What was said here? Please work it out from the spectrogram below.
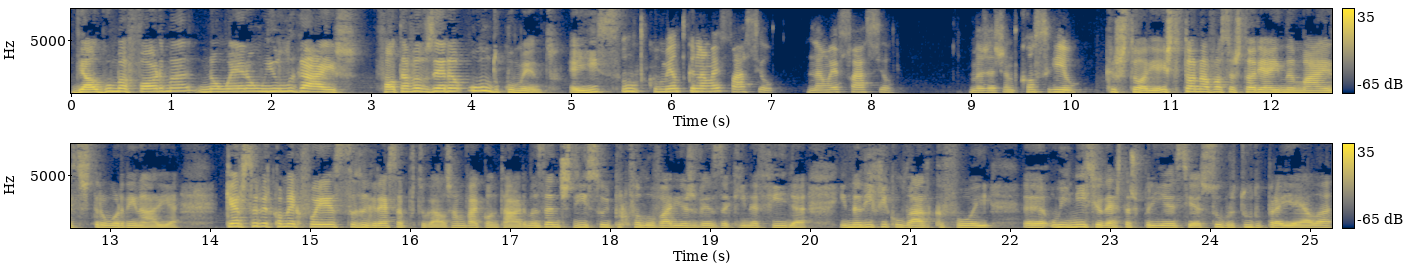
de alguma forma não eram ilegais. Faltava-vos era um documento, é isso? Um documento que não é fácil, não é fácil mas a gente conseguiu. Que história! Isto torna a vossa história ainda mais extraordinária. Quero saber como é que foi esse regresso a Portugal, já me vai contar, mas antes disso, e porque falou várias vezes aqui na filha e na dificuldade que foi uh, o início desta experiência, sobretudo para ela,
